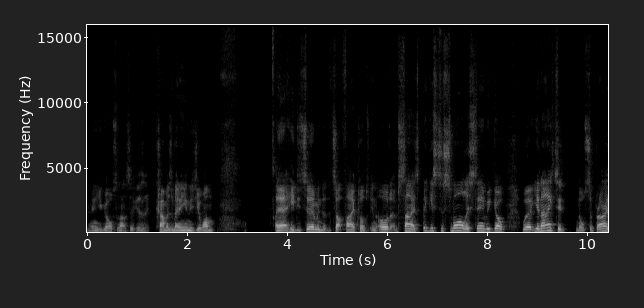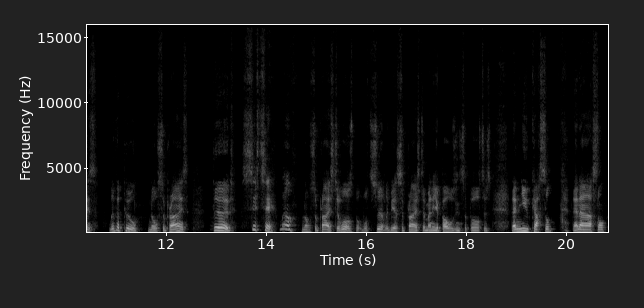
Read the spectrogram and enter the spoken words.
There you go, so that's it. Cram as many in as you want. Uh, he determined that the top five clubs in order of size, biggest to smallest, here we go, were United, no surprise. Liverpool, no surprise. Third, City. Well, no surprise to us, but would certainly be a surprise to many opposing supporters. Then Newcastle, then Arsenal,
